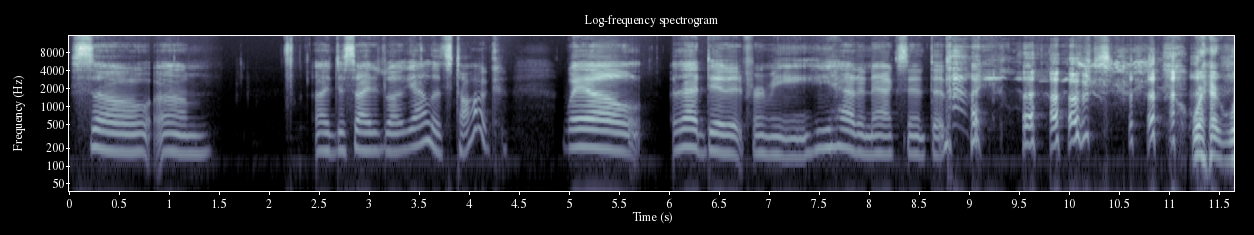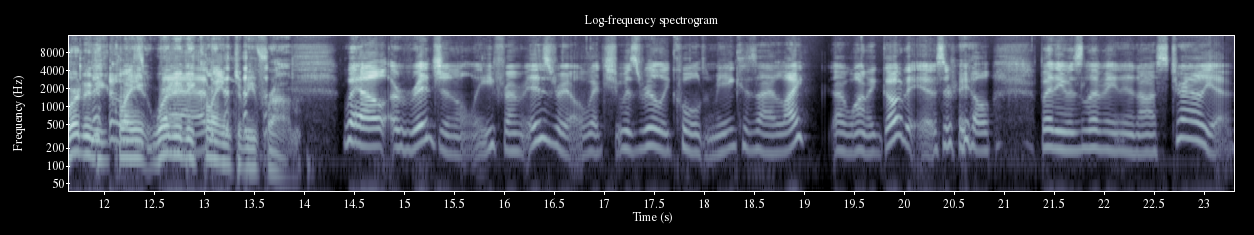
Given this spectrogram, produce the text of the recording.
So um, I decided, well, yeah, let's talk. Well, that did it for me. He had an accent that I loved. Where where did he claim where did he claim to be from? well, originally from Israel, which was really cool to me because I like I want to go to Israel, but he was living in Australia.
